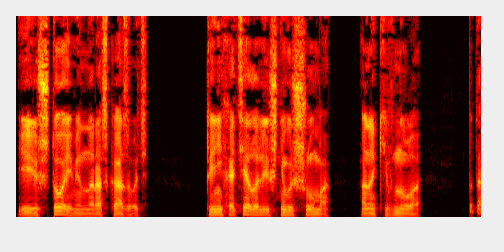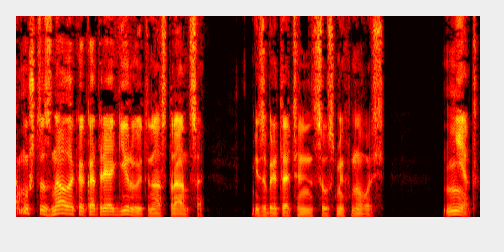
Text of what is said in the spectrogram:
и что именно рассказывать. «Ты не хотела лишнего шума», — она кивнула, «потому что знала, как отреагируют иностранцы». Изобретательница усмехнулась. «Нет».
